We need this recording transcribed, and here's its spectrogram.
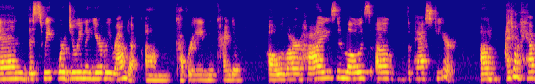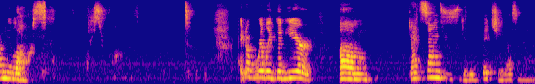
And this week we're doing a yearly roundup, um, covering kind of all of our highs and lows of the past year. Um, I don't have any lows. What is wrong with me? I had a really good year. Um, that sounds really bitchy, doesn't it?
